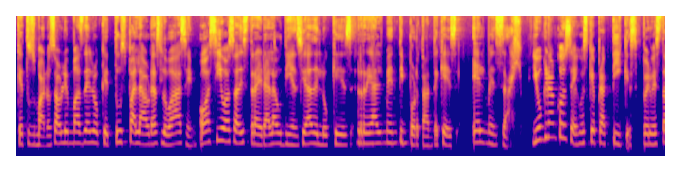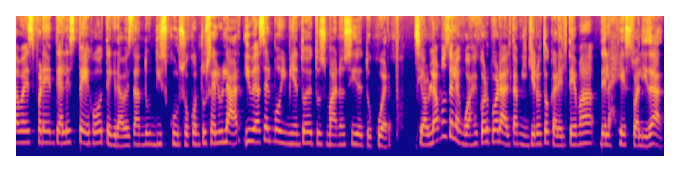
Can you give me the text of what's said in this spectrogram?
que tus manos hablen más de lo que tus palabras lo hacen, o así vas a distraer a la audiencia de lo que es realmente importante, que es el mensaje. Y un gran consejo es que practiques, pero esta vez frente al espejo te grabes dando un discurso con tu celular y veas el movimiento de tus manos y de tu cuerpo. Si hablamos de lenguaje corporal, también quiero tocar el tema de la gestualidad.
